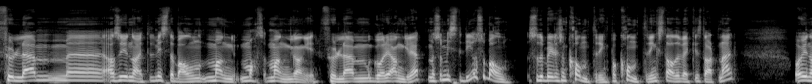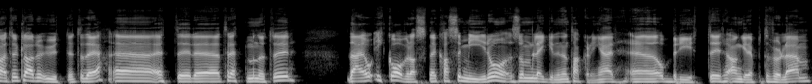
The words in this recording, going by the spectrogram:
Fulham, eh, altså United mister ballen mange, masse, mange ganger. Fulham går i angrep, men så mister de også ballen. Så det blir liksom kontring på kontring stadig vekk i starten her. Og United klarer å utnytte det eh, etter eh, 13 minutter. Det er jo ikke overraskende Casemiro som legger inn en takling her eh, og bryter angrepet til Fulham.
